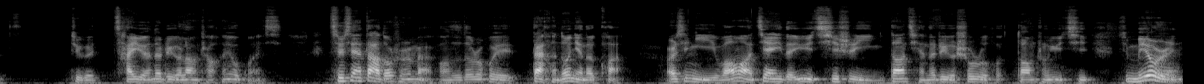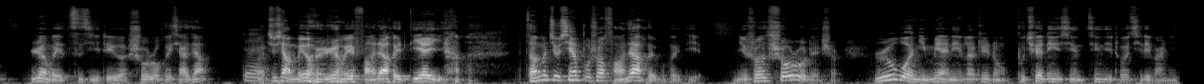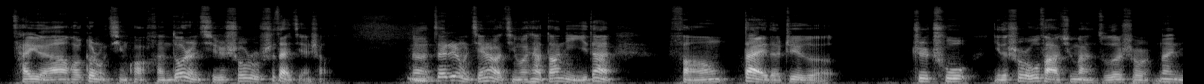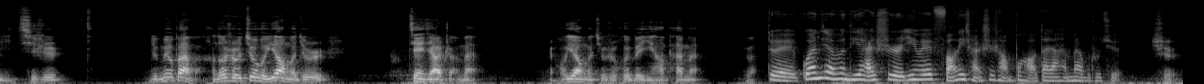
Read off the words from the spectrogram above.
这个裁员的这个浪潮很有关系。其实现在大多数人买房子都是会贷很多年的款，而且你往往建议的预期是以你当前的这个收入当成预期，就没有人认为自己这个收入会下降，对，就像没有人认为房价会跌一样。咱们就先不说房价会不会跌，你说收入这事儿，如果你面临了这种不确定性经济周期里边，你裁员啊或者各种情况，很多人其实收入是在减少的。那在这种减少情况下，当你一旦房贷的这个支出，你的收入无法去满足的时候，那你其实就没有办法。很多时候就会要么就是贱价转卖，然后要么就是会被银行拍卖，对吧？对，关键问题还是因为房地产市场不好，大家还卖不出去。是，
